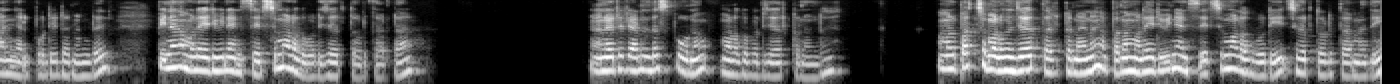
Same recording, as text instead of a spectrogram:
മഞ്ഞൾപ്പൊടി ഇടുന്നുണ്ട്. പിന്നെ നമ്മൾ എരിവിനനുസരിച്ച് മുളക് പൊടി ചേർത്ത് കൊടുക്കുക കേട്ടോ. ഞാനൊരു രണ്ട് സ്പൂണ് മുളക് പൊടി ചേർക്കുന്നുണ്ട്. നമ്മൾ പച്ചമുളകും ചേർത്തെടുക്കണേന് അപ്പം നമ്മൾ എരിവിനനുസരിച്ച് മുളക് പൊടി ചേർത്ത് കൊടുത്താൽ മതി.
